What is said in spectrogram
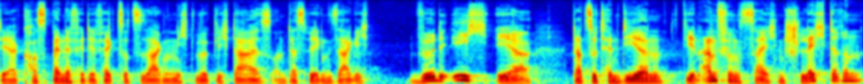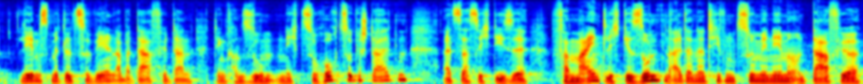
der Cost-Benefit-Effekt sozusagen nicht wirklich da ist. Und deswegen sage ich, würde ich eher dazu tendieren, die in Anführungszeichen schlechteren Lebensmittel zu wählen, aber dafür dann den Konsum nicht zu hoch zu gestalten, als dass ich diese vermeintlich gesunden Alternativen zu mir nehme und dafür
